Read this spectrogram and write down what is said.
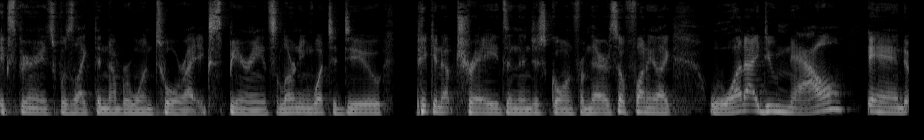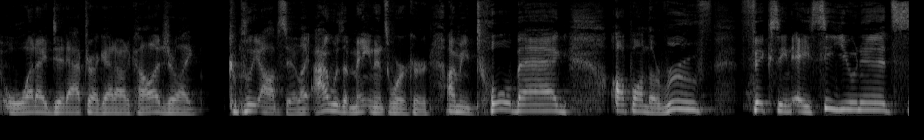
experience was like the number one tool, right? Experience, learning what to do, picking up trades and then just going from there. It's so funny. Like what I do now and what I did after I got out of college are like complete opposite. Like I was a maintenance worker. I mean, tool bag up on the roof, fixing AC units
